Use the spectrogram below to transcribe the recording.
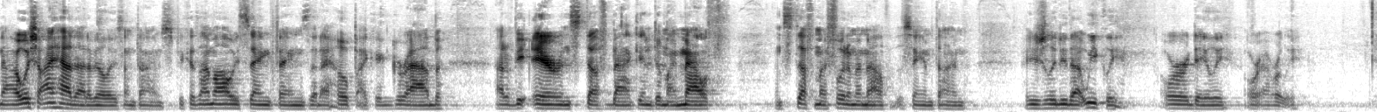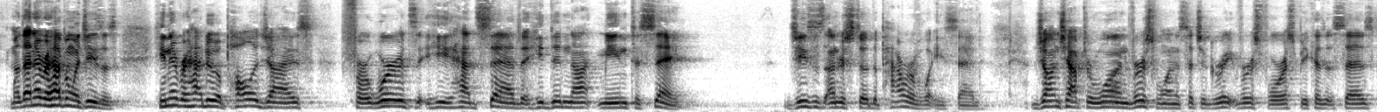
Now, I wish I had that ability sometimes because I'm always saying things that I hope I could grab out of the air and stuff back into my mouth and stuff my foot in my mouth at the same time. I usually do that weekly or daily or hourly. But that never happened with Jesus. He never had to apologize for words that he had said that he did not mean to say. Jesus understood the power of what he said. John chapter 1, verse 1 is such a great verse for us because it says,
